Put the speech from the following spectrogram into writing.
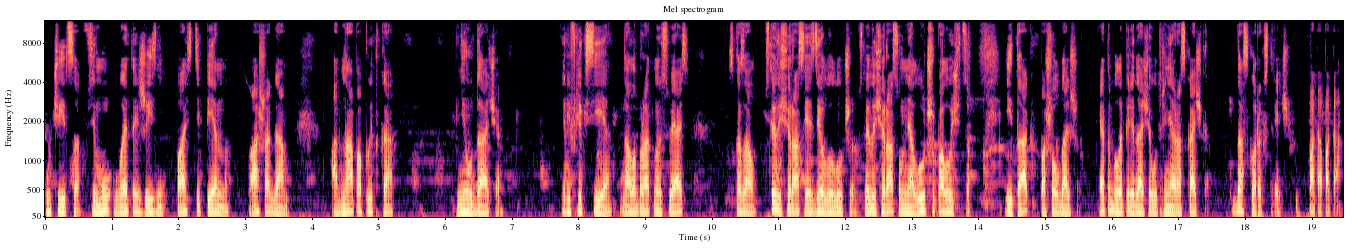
учиться всему в этой жизни постепенно, по шагам. Одна попытка, неудача, рефлексия, дал обратную связь, сказал, в следующий раз я сделаю лучше, в следующий раз у меня лучше получится. И так пошел дальше. Это была передача «Утренняя раскачка». До скорых встреч. Пока-пока.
